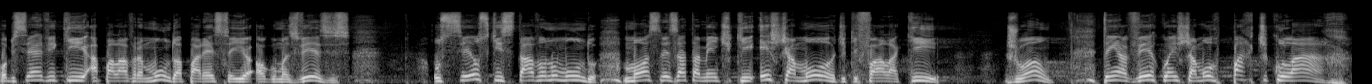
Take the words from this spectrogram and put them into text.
Observe que a palavra mundo aparece aí algumas vezes, os seus que estavam no mundo. Mostra exatamente que este amor de que fala aqui João tem a ver com este amor particular.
